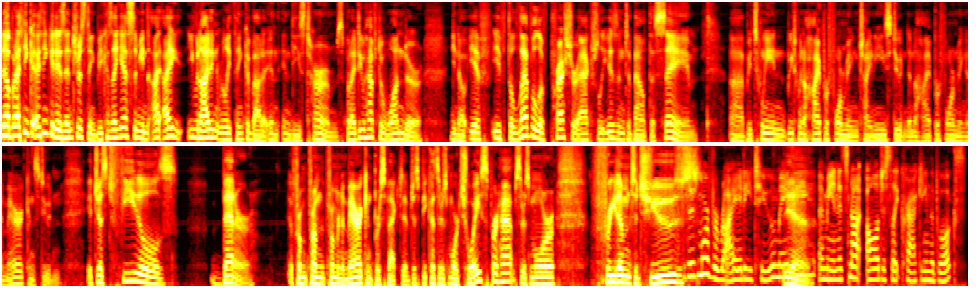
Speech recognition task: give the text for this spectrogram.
no, but I think I think it is interesting because I guess I mean I, I even I didn't really think about it in, in these terms, but I do have to wonder, you know, if if the level of pressure actually isn't about the same. Uh, between between a high performing Chinese student and a high performing American student, it just feels better from from from an American perspective, just because there's more choice, perhaps there's more freedom to choose. There's more variety too, maybe. Yeah. I mean, it's not all just like cracking the books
